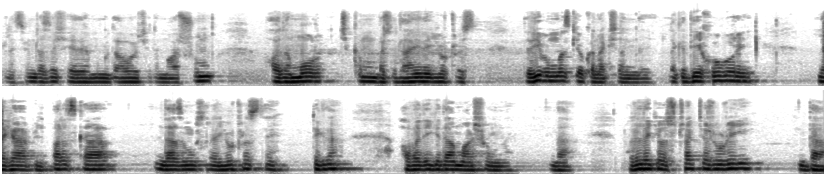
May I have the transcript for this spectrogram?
پلیسنټا څه شی دی موږ دا وایو چې د ماشوم او د مور چې کوم بچداري دی یوټرس د دې په منځ کې یو کنکشن دی لکه دې خو ګورئ لکه بل فرض کا دا زموږ سره یوټرس دی ټیک ده او په دې کې دا ماشوم دی دا دلته کې یو سټرکچر جوړیږي دا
